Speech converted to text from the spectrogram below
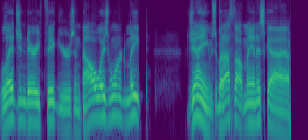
legendary figures, and I always wanted to meet James, but I thought, man, this guy,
